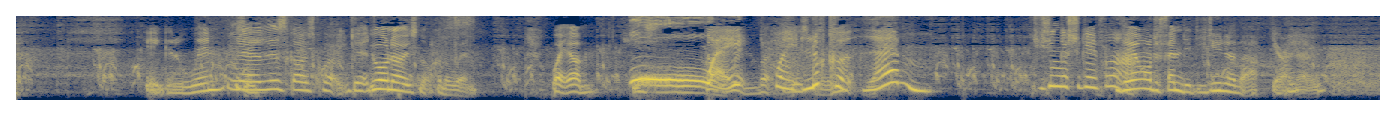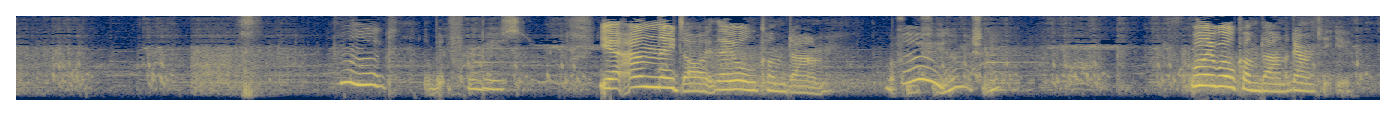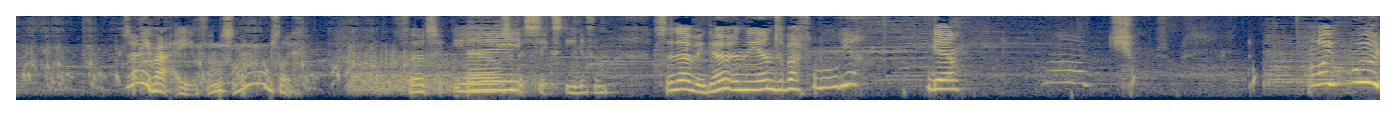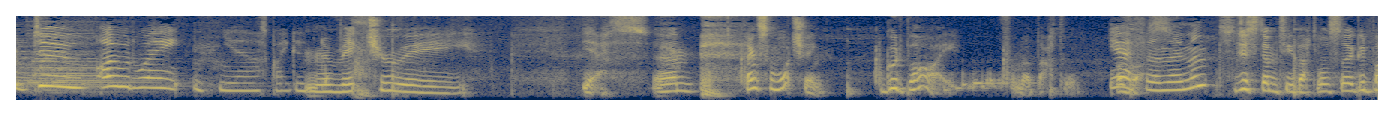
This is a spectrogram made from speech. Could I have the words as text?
he ain't gonna win. Yeah, this guy's quite good. you all know he's not gonna win. Wait, um, wait, win, wait, look gonna at them. Do you think I should go for that? they are defended. You do know that. Yeah, I know. Oh, Look, a bit freebies. Yeah, and they die. They all come down. A few of actually. Well, they will come down. I guarantee you. There's only about eight of them, so it was like 30. Yeah, it was Eight. about 16 of them. So there we go, and the end of battle, yeah. Yeah. I would do. I would wait. Yeah, that's quite good. A victory. Yes. Um, thanks for watching. Goodbye from a battle. Yeah, for the moment. Just um two battles, so goodbye.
